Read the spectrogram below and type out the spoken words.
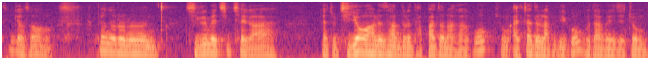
생겨서 한편으로는 지금의 침체가 그러니까 좀 지겨워하는 사람들은 다 빠져나가고 좀 알짜들 남기고 그 다음에 이제 좀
